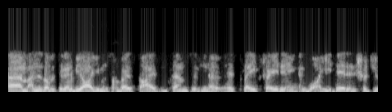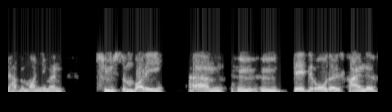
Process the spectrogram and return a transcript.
Um, and there's obviously going to be arguments on both sides in terms of you know his slave trading and what he did, and should you have a monument to somebody um, who who did all those kind of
